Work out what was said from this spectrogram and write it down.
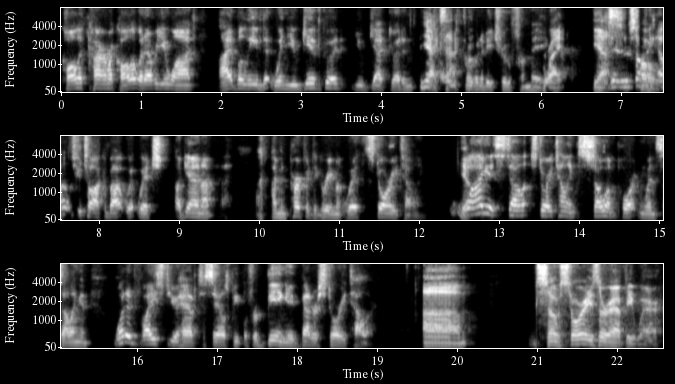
call it karma, call it whatever you want. I believe that when you give good, you get good. And yeah, exactly. proven to be true for me. Right. Yes. There's something oh. else you talk about, which again, I'm, I'm in perfect agreement with storytelling. Yeah. Why is sell- storytelling so important when selling? And what advice do you have to salespeople for being a better storyteller? Um, so stories are everywhere,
